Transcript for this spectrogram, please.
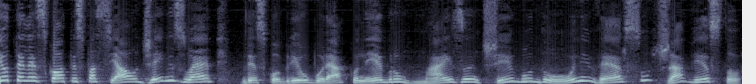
E o telescópio espacial James Webb descobriu o buraco negro mais antigo do universo já visto.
